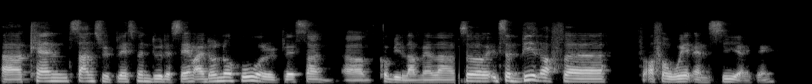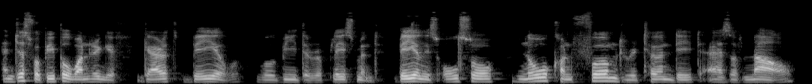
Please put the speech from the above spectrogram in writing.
Uh, can Son's replacement do the same? I don't know who will replace Son. Um, could be Lamela. So it's a bit of a of a wait and see, I think. And just for people wondering if Gareth Bale will be the replacement, Bale is also no confirmed return date as of now.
